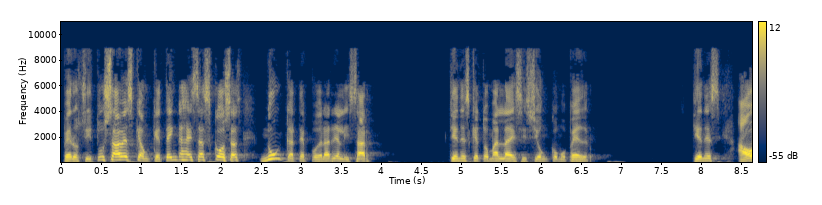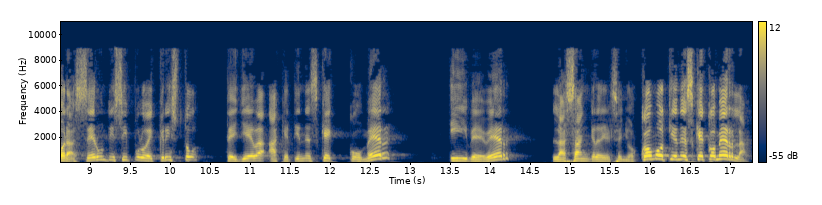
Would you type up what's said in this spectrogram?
Pero si tú sabes que aunque tengas esas cosas, nunca te podrá realizar, tienes que tomar la decisión como Pedro. Tienes, ahora, ser un discípulo de Cristo te lleva a que tienes que comer y beber la sangre del Señor. ¿Cómo tienes que comerla?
